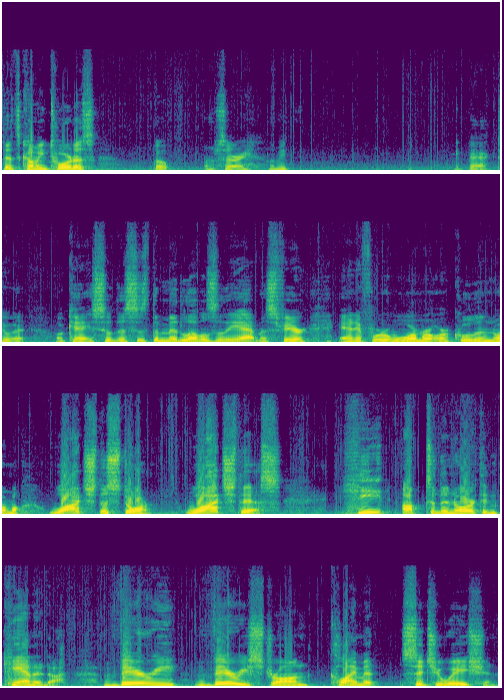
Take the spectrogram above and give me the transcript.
that's coming toward us. Oh, I'm sorry. Let me back to it. Okay, so this is the mid levels of the atmosphere, and if we're warmer or cooler than normal, watch the storm. Watch this. Heat up to the north in Canada. Very, very strong climate situation.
